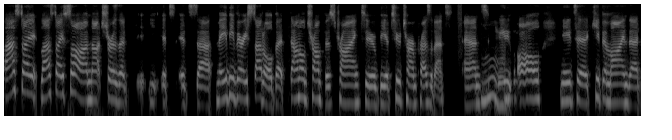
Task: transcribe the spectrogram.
last i last i saw i'm not sure that it's it's uh, maybe very subtle but donald trump is trying to be a two-term president and mm. we all need to keep in mind that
